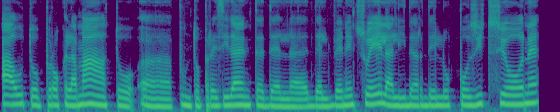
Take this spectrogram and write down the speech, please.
autoproclamato eh, appunto presidente del, del Venezuela, leader dell'opposizione.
